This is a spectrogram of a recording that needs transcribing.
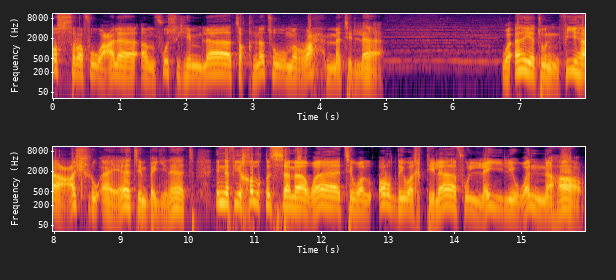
أسرفوا على أنفسهم لا تقنطوا من رحمة الله. وآية فيها عشر آيات بينات. إن في خلق السماوات والأرض واختلاف الليل والنهار.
